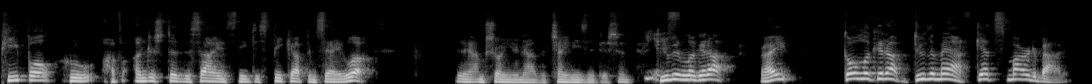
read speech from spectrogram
people who have understood the science need to speak up and say, look, I'm showing you now the Chinese edition. Yes. You can look it up, right? Go look it up, do the math, get smart about it.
